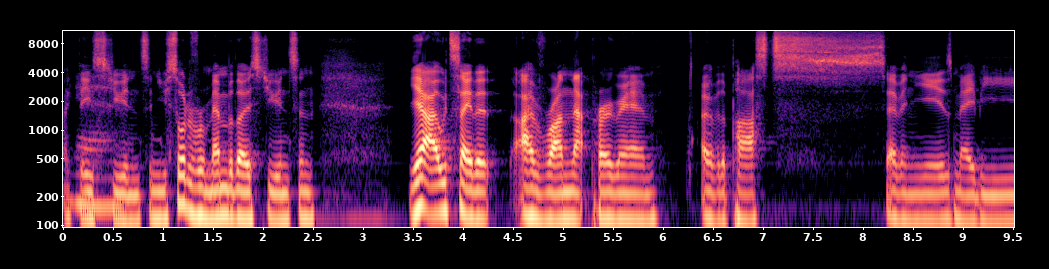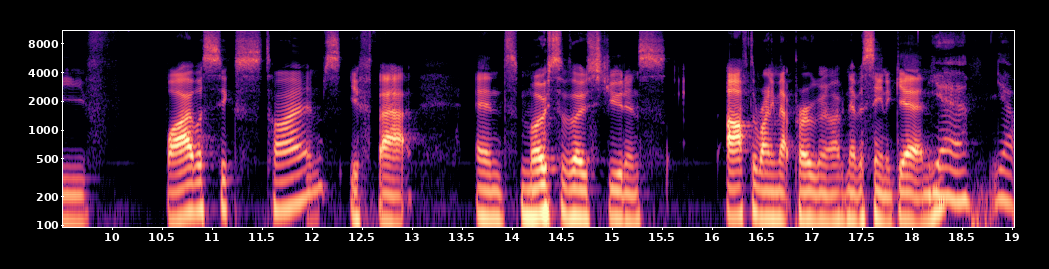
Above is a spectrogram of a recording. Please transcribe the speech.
like these students. And you sort of remember those students. And yeah, I would say that I've run that program over the past seven years, maybe five or six times, if that. And most of those students, after running that program, I've never seen again. yeah yeah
